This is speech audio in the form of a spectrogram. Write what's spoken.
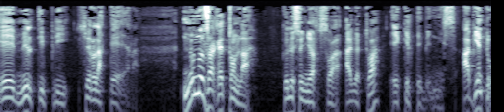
et multiplient sur la terre. Nous nous arrêtons là. Que le Seigneur soit avec toi et qu'il te bénisse. À bientôt.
